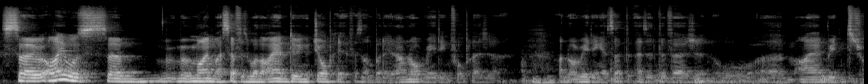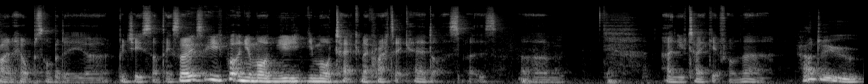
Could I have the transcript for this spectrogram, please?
So I always um, remind myself as well that I am doing a job here for somebody, and I'm not reading for pleasure. Mm-hmm. I'm not reading as a, as a diversion, or um, I am reading to try and help somebody uh, produce something. So you put on your more your more technocratic head, I suppose. Um, and you take it from there. How do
